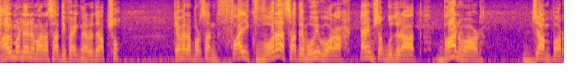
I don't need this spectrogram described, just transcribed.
હાલ મને અને મારા સાથી ફાઇકને રજા આપશો? કેમેરા પર્સન ફાઇક વોરા સાથે મોહી વોરા, ટાઈમ્સ ઓફ ગુજરાત, ભાનવડ, જામપર.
